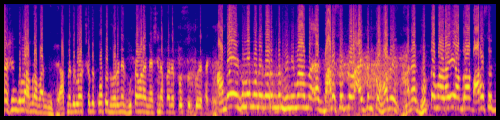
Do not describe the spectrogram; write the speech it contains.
মেশিনগুলো আমরা বানিয়ে থাকি। আপনাদের ওয়ার্কশপে কত ধরনের ভুট্টা মারাই মেশিন আপনারা প্রস্তুত করে থাকেন? আমরা এগুলো মনে করেন যে মিনিমাম এক বারো চোদ্দ আইটেম তো হবেই। মানে ভুট্টা মারাই আমরা বারো চোদ্দ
